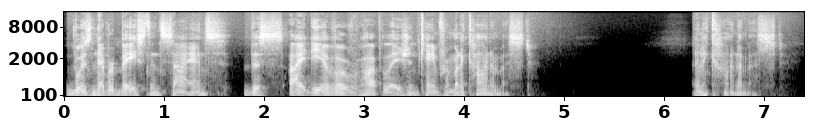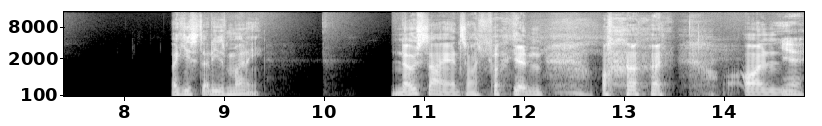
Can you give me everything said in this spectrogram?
was never based in science. This idea of overpopulation came from an economist. An economist. Like he studies money. No science on fucking on, on Yeah.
